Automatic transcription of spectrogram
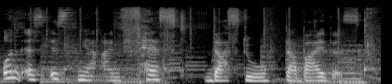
und es ist mir ein Fest, dass du dabei bist.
